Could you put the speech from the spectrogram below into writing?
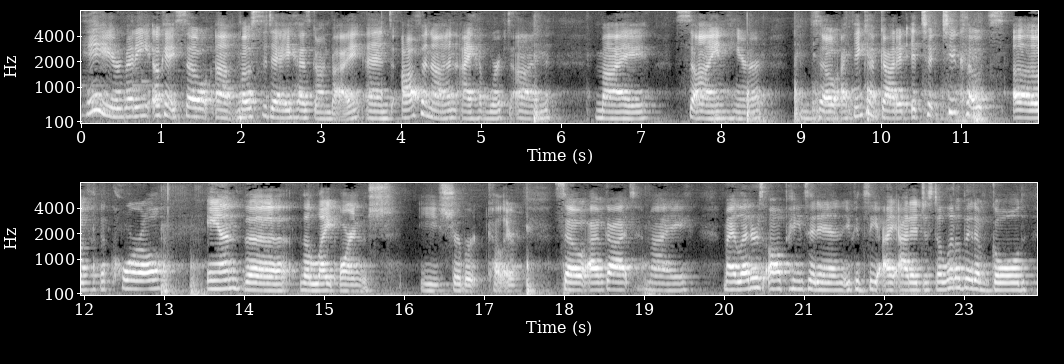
hey everybody. Okay, so uh, most of the day has gone by, and off and on I have worked on my sign here. And so I think I've got it. It took two coats of the coral and the the light orange sherbet color. So I've got my my letters all painted in. You can see I added just a little bit of gold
